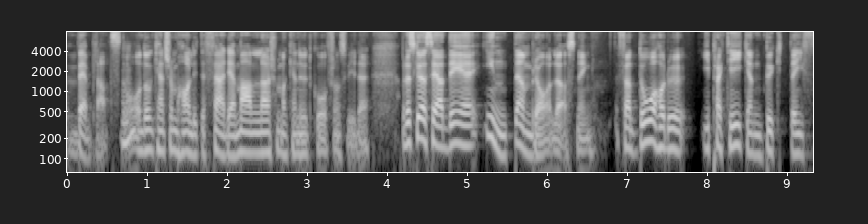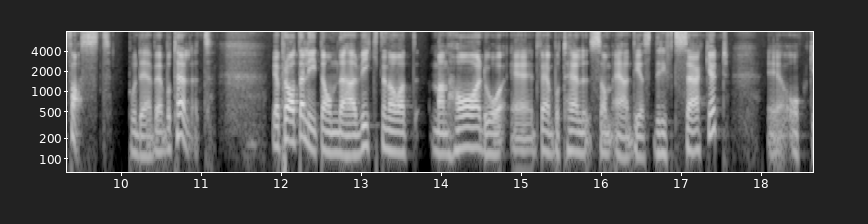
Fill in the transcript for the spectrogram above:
webbplats. Då, mm. Och då kanske de har lite färdiga mallar som man kan utgå från och så vidare. Och det skulle jag säga, det är inte en bra lösning. För att då har du i praktiken byggt dig fast på det webbhotellet. Jag pratar lite om det här, vikten av att man har då eh, ett webbhotell som är dels driftsäkert eh, och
